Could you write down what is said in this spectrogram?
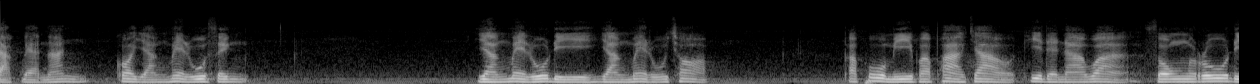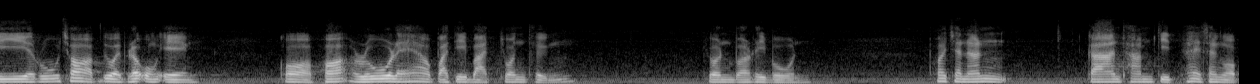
จักแบบนั้น ก็ยังไม่รู้ซึ้งยังไม่รู้ดียังไม่รู้ชอบ พระผู้มีพระภาคเจ้าที่ได้นาว่า ทรงรู้ดีรู้ชอบด้วยพระองค์เอง ก็เพราะรู้แล้วปฏิบัติจนถึง นบริบูรณ์ เพราะฉะนั้นการทำจิตให้สงบ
